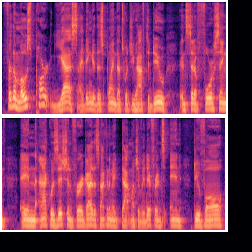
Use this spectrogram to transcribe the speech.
For the most part, yes. I think at this point, that's what you have to do instead of forcing an acquisition for a guy that's not going to make that much of a difference in Duvall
